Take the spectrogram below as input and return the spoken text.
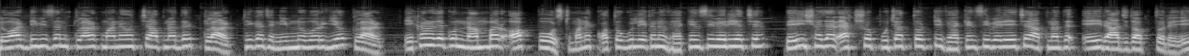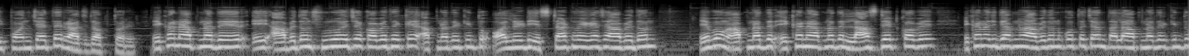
লোয়ার ডিভিশন ক্লার্ক মানে হচ্ছে আপনাদের ক্লার্ক ঠিক আছে? নিম্নবর্গীয় ক্লার্ক এখানে দেখুন নাম্বার অফ পোস্ট মানে কতগুলি এখানে ভ্যাকেন্সি বেরিয়েছে। তেইশ হাজার একশো পঁচাত্তরটি ভ্যাকেন্সি বেরিয়েছে আপনাদের এই রাজ দপ্তরে এই পঞ্চায়েতের রাজ দপ্তরে এখানে আপনাদের এই আবেদন শুরু হয়েছে কবে থেকে? আপনাদের কিন্তু অলরেডি স্টার্ট হয়ে গেছে আবেদন। এবং আপনাদের এখানে আপনাদের লাস্ট ডেট কবে? এখানে যদি আপনারা আবেদন করতে চান, তাহলে আপনাদের কিন্তু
